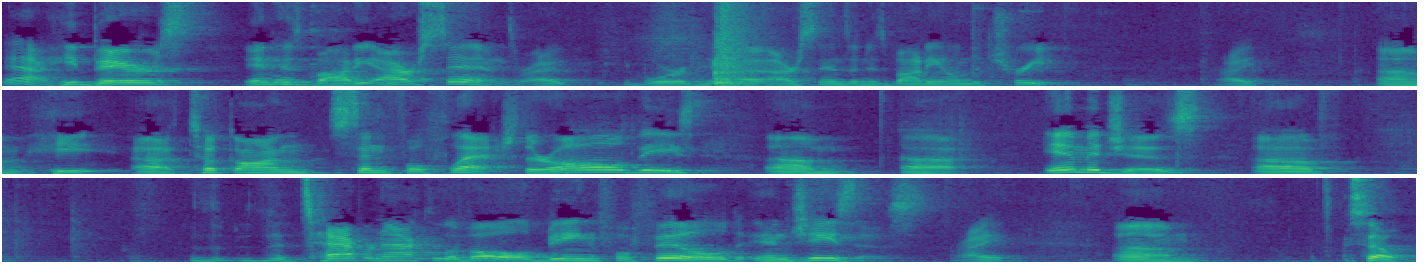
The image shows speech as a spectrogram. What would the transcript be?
Yeah, he bears in his body our sins, right? He bore uh, our sins in his body on the tree, right? Um, he uh, took on sinful flesh. There are all these um, uh, images of the, tabernacle of old being fulfilled in Jesus, right? Um, so,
